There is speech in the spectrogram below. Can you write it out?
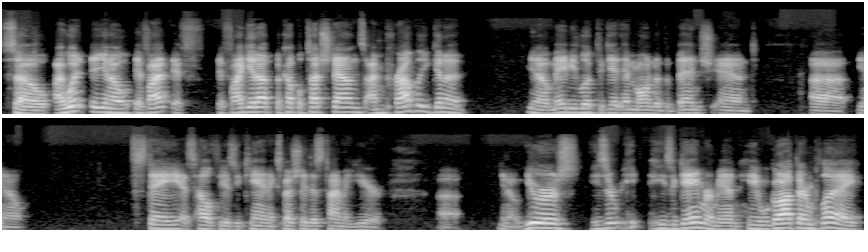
So I would, you know, if I if if I get up a couple touchdowns, I'm probably gonna, you know, maybe look to get him onto the bench and, uh, you know, stay as healthy as you can, especially this time of year. Uh, you know, Ewers, he's a he, he's a gamer, man. He will go out there and play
